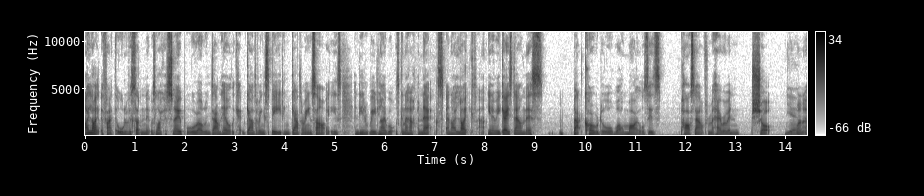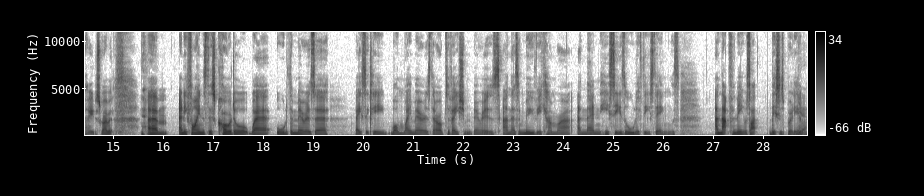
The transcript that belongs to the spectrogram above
I like the fact that all of a sudden it was like a snowball rolling downhill that kept gathering speed and gathering size and you didn't really know what was going to happen next. And I like that. You know, he goes down this back corridor while Miles is passed out from a heroin shot Yeah. I don't know how you describe it. Um, and he finds this corridor where all of the mirrors are basically one way mirrors, they're observation mirrors, and there's a movie camera, and then he sees all of these things. And that for me was like, this is brilliant. Yeah.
